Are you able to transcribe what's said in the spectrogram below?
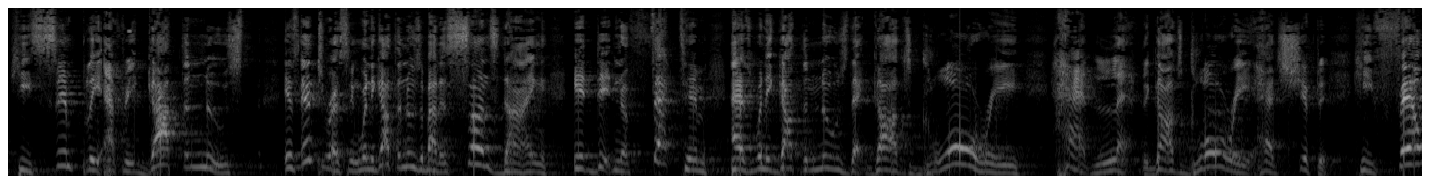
He simply, after he got the news, it's interesting when he got the news about his sons dying, it didn't affect him as when he got the news that God's glory had left, that God's glory had shifted. He fell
